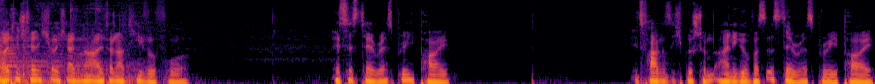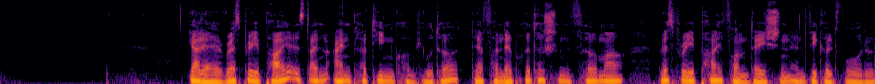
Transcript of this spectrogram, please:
Heute stelle ich euch eine Alternative vor. Es ist der Raspberry Pi. Jetzt fragen sich bestimmt einige, was ist der Raspberry Pi? Ja, der Raspberry Pi ist ein Einplatinencomputer, der von der britischen Firma Raspberry Pi Foundation entwickelt wurde.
